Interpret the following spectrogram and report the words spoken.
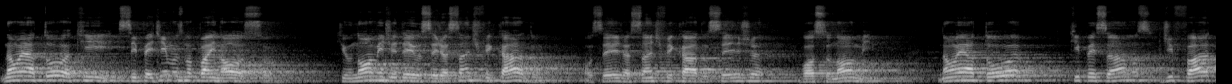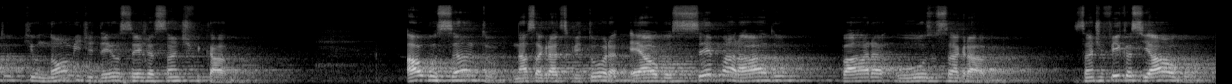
Não é à toa que, se pedimos no Pai Nosso que o nome de Deus seja santificado, ou seja, santificado seja vosso nome, não é à toa que pensamos de fato que o nome de Deus seja santificado. Algo santo na Sagrada Escritura é algo separado para o uso sagrado. Santifica-se algo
